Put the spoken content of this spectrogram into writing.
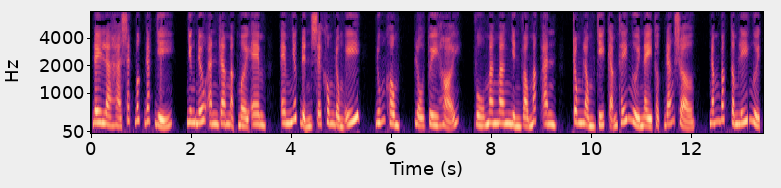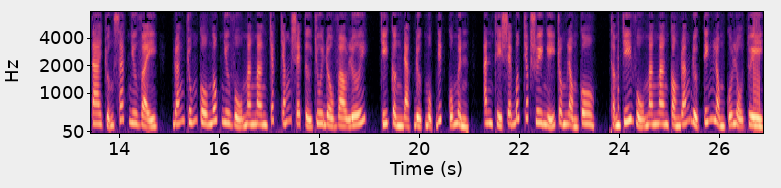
đây là hạ sách bất đắc dĩ, nhưng nếu anh ra mặt mời em, em nhất định sẽ không đồng ý, đúng không, lộ tùy hỏi, vụ mang mang nhìn vào mắt anh, trong lòng chỉ cảm thấy người này thật đáng sợ, nắm bắt tâm lý người ta chuẩn xác như vậy, đoán trúng cô ngốc như vụ mang mang chắc chắn sẽ tự chui đầu vào lưới, chỉ cần đạt được mục đích của mình, anh thì sẽ bất chấp suy nghĩ trong lòng cô, thậm chí vụ mang mang còn đoán được tiếng lòng của lộ tùy,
